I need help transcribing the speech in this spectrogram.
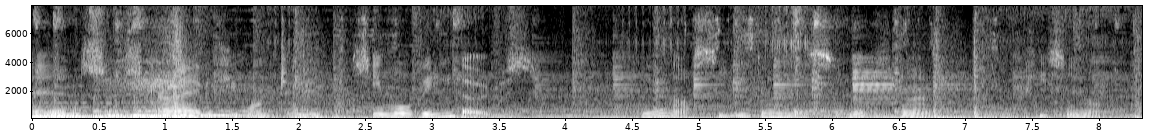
and subscribe if you want to see more videos. Yeah, I'll see you guys next time. Peace out.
